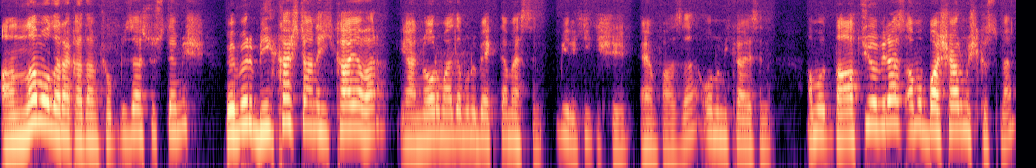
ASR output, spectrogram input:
anlam olarak adam çok güzel süslemiş. Ve böyle birkaç tane hikaye var. Yani normalde bunu beklemezsin. Bir iki kişi en fazla. Onun hikayesini. Ama dağıtıyor biraz ama başarmış kısmen.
